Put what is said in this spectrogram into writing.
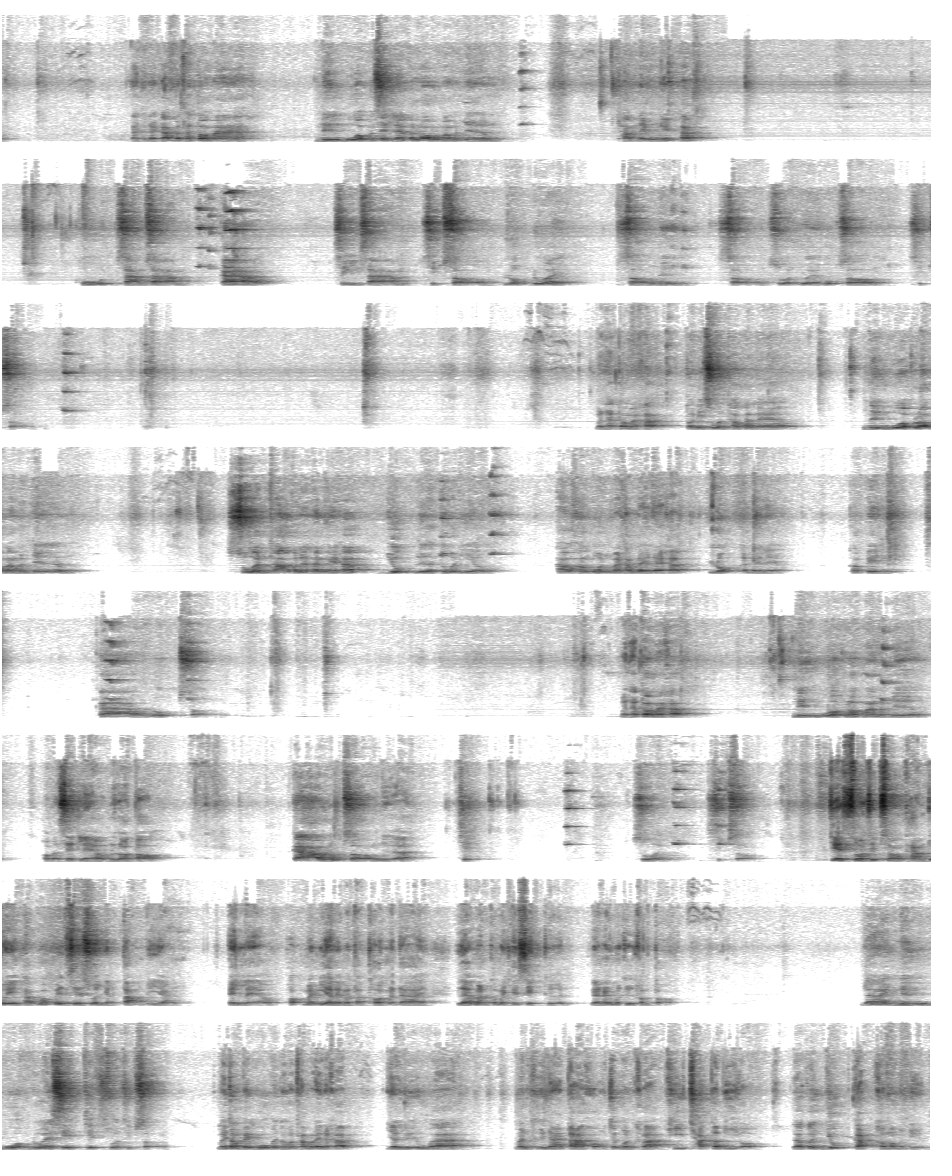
หลังจากนั้นครับบรรทัดต่อมา 1 บวกมันเสร็จแล้วก็ล่องมาเหมือนเดิมทำในวงเล็บครับ คูณ 3 3 9 4 3 12 ลบด้วย 2 1 2 ส่วนด้วย 6 2 12 บรรทัดต่อมาครับ ตอนนี้ส่วนเท่ากันแล้วหนึ่งบวกรอบมาเหมือนเดิม ส่วนเท่ากันแล้วทำไงครับ ยุบเหลือตัวเดียว เอาข้างบนมาทำอะไรได้ครับ ลบกันได้แล้ว ก็เป็นเก้าลบสองบรรทัดต่อมาครับหนึ่งบวกลอกมาเหมือนเดิม เพราะมันเสร็จแล้วมันรอต่อบเก้าลบสองเหลือเจ็ดส่วนสิบสอง เจ็ดส่วนสิบสองถามตัวเองครับว่าเป็นเศษส่วนอย่างต่ำหรือยังเป็นแล้ว เพราะไม่มีอะไรมาตัดทอนมันได้ แล้วมันก็ไม่ใช่เศษเกินดังนั้นมันคือคำตอบ ได้หนึ่งบวกด้วยเศษเจ็ดส่วนสิบสองไม่ต้องไปบวกไม่ต้องมาทำอะไรนะครับ อย่าลืมว่ามันคือหน้าตาของจำนวนคละที่ชักกระบี่ออก แล้วก็ยุบกลับเข้ามาเหมือนเดิม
